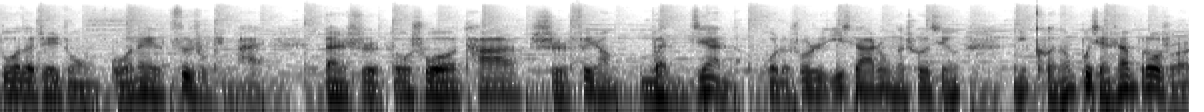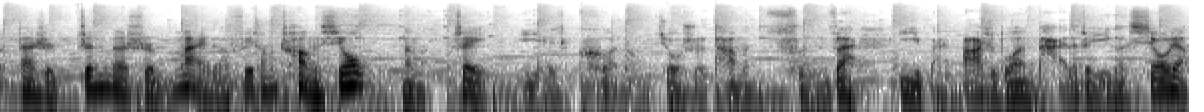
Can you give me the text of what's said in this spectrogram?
多的这种国内的自主品牌。但是都说它是非常稳健的，或者说是一汽大众的车型，你可能不显山不漏水，但是真的是卖的非常畅销。那么这也可能就是他们存在一百八十多万台的这一个销量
